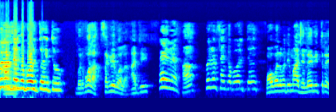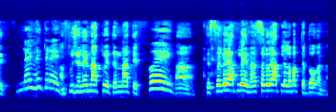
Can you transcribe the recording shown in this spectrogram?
कोणा संग बोलतोय तू? बरं बोला. सगळे बोला. आजी? हे ना हा? कोणा संग बोलतोय? मोबाईल मध्ये माझे लय मित्र आहेत. लय मित्र आहेत. आणि तुझे लय नातू आहेत आणि नाते आहेत. होय. हा. ते सगळे आपले ना सगळे आपल्याला बघतात दोघांना.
